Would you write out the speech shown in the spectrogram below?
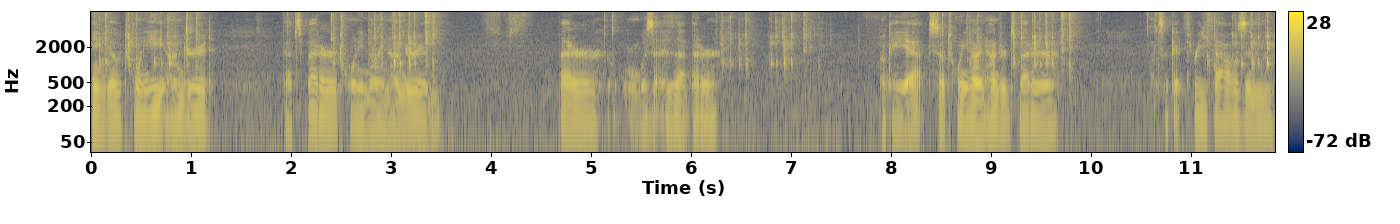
and go 2800 that's better 2900 better was that is that better? Okay yeah so 2900 is better. Let's look at 3000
